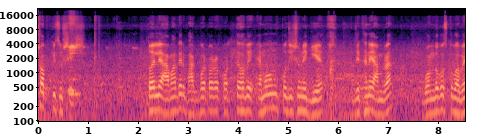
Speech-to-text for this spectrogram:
সব কিছু শেষ। তাহলে আমাদের ভাগ বাটোয়ারা করতে হবে এমন পজিশনে গিয়ে যেখানে আমরা বন্দোবস্তভাবে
